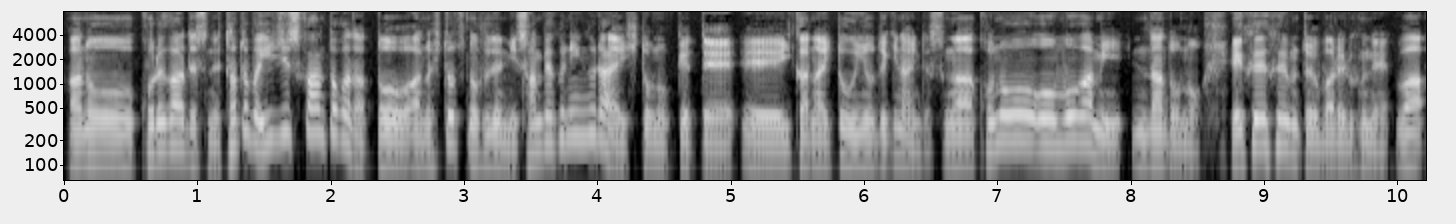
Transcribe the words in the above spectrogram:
あのこれがですね例えばイージス艦とかだとあの一つの船に300人ぐらい人乗っけて、えー、いかないと運用できないんですがこの最上などの FFM と呼ばれる船は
